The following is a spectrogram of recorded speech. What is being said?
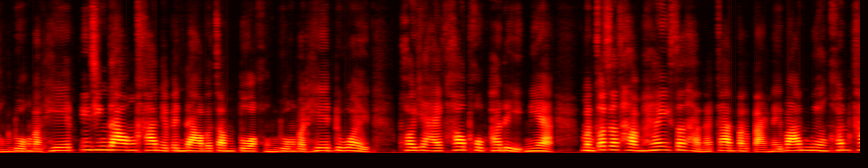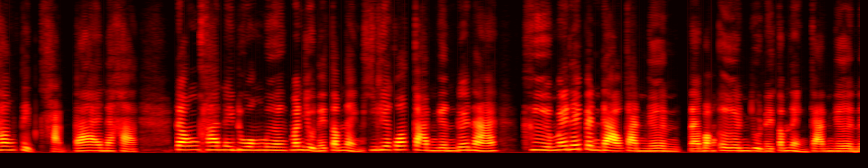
ของดวงประเทศ จริง ๆ ดาวอังคารเนี่ยเป็นดาวประจำตัวของดวงประเทศด้วย พอย้ายเข้าภพอริเนี่ยมันก็จะทำให้สถานการณ์ต่างๆ ในบ้านเมืองค่อนข้างติดขัดได้นะคะ ดาวอังคารในดวงเมืองมันอยู่ในตำแหน่งที่เรียกว่าการเงินด้วยนะคือไม่ได้เป็นดาวการเงิน แต่บังเอิญอยู่ในตำแหน่งการเงิน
